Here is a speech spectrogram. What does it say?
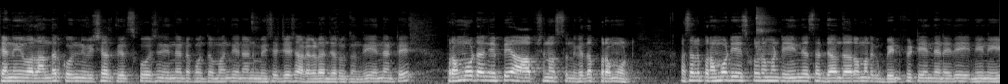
కానీ వాళ్ళందరూ కొన్ని విషయాలు తెలుసుకోవాల్సింది ఏంటంటే కొంతమంది నన్ను మెసేజ్ చేసి అడగడం జరుగుతుంది. ఏంటంటే ప్రమోట్ అని చెప్పి ఆప్షన్ వస్తుంది కదా ప్రమోట్ అసలు ప్రమోట్ చేసుకోవడం అంటే ఏం చేస్తారు దాని ద్వారా మనకు బెనిఫిట్ ఏంది అనేది నేను ఈ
